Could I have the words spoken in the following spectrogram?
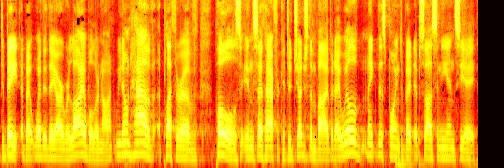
debate about whether they are reliable or not. We don't have a plethora of polls in South Africa to judge them by, but I will make this point about Ipsos and ENCA.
